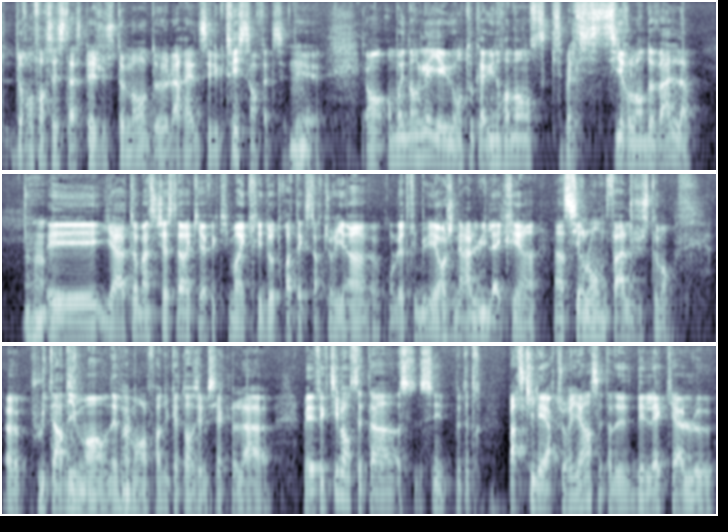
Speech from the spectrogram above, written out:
de, de renforcer cet aspect justement de la reine séductrice en fait. C'était en, en moyen anglais il y a eu en tout cas une romance qui s'appelle Sir Landeval. Mhm. Et il y a Thomas Chester qui a effectivement écrit deux trois textes arthuriens qu'on lui attribue. Et en général, lui, il a écrit un, un Sir Londval justement. Euh, plus tardivement, on est vraiment en fin du XIVe siècle là. Mais effectivement, c'est un, c'est peut-être parce qu'il est arthurien, c'est un des, des laits qui a le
